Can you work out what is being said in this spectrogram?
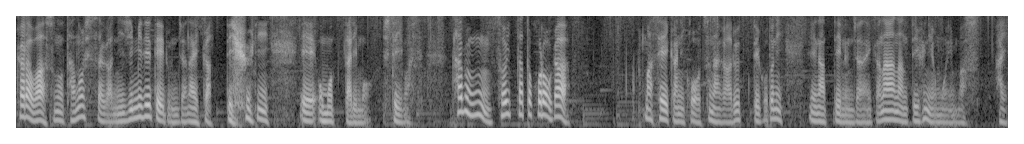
からはその楽しさがにじみ出ているんじゃないかっていうふうに、えー、思ったりもしています。多分そういったところが、まあ、成果にこうつながるっていうことになっているんじゃないかななんていうふうに思います。はい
